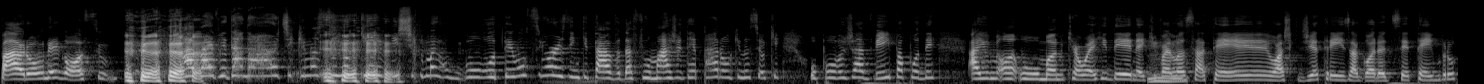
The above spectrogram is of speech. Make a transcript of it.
Parou o negócio. a Barbie da Norte, que não sei o quê. Vixe, que- mas o, o- tem um senhorzinho que tava da filmagem, até parou, que não sei o quê. O povo já veio pra poder. Aí o, o mano, que é o RD, né? Que vai lançar até, eu acho que dia 3 agora de setembro.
